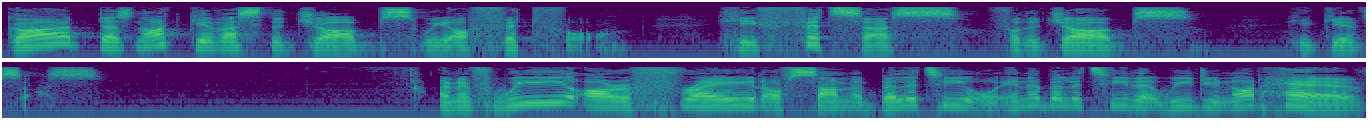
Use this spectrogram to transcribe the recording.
God does not give us the jobs we are fit for. He fits us for the jobs He gives us. And if we are afraid of some ability or inability that we do not have,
